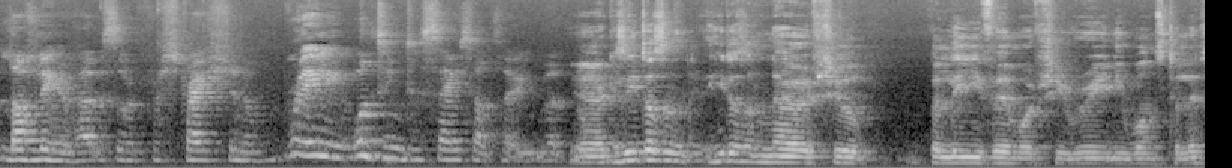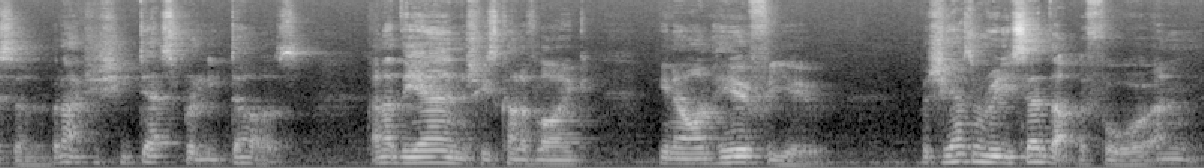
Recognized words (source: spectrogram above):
lovely about the sort of frustration of really wanting to say something, but Yeah, because he doesn't he doesn't know if she'll believe him or if she really wants to listen. But actually, she desperately does. And at the end, she's kind of like, you know, I'm here for you. But she hasn't really said that before, and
